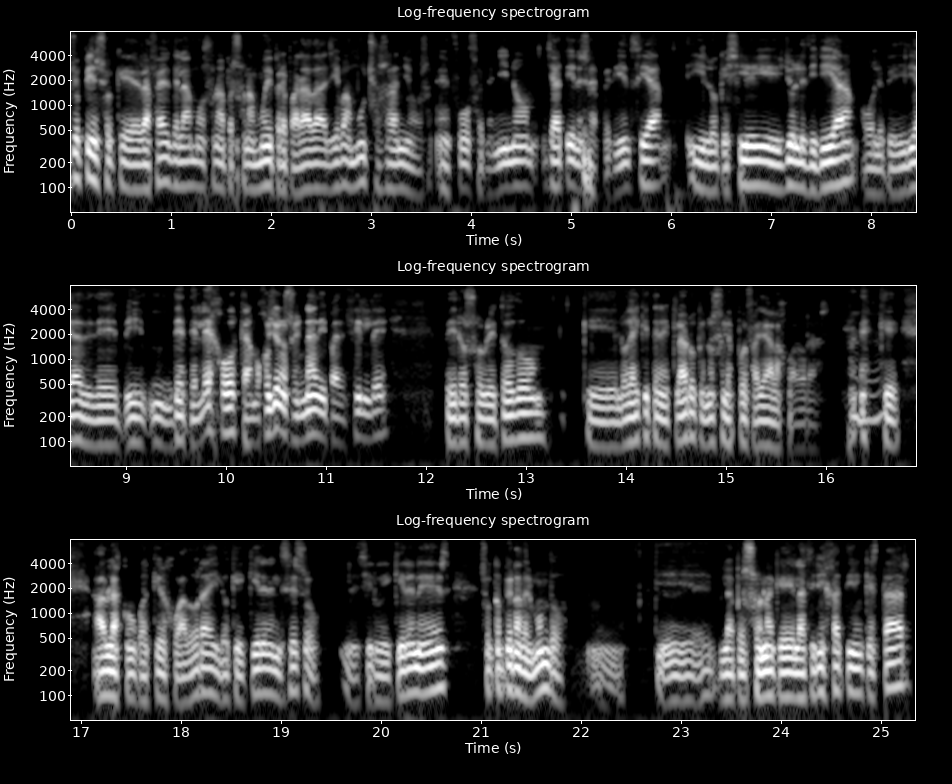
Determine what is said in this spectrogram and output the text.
yo pienso que Rafael del Amo es una persona muy preparada, lleva muchos años en fútbol femenino, ya tiene esa experiencia y lo que sí yo le diría o le pediría desde, desde lejos, que a lo mejor yo no soy nadie para decirle, pero sobre todo que lo que hay que tener claro que no se les puede fallar a las jugadoras. Es que hablas con cualquier jugadora y lo que quieren es eso. Es decir, lo que quieren es, son campeonas del mundo. Mm, la persona que las dirija tiene que estar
